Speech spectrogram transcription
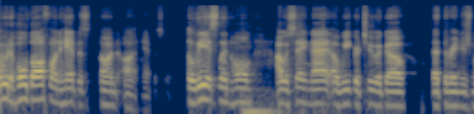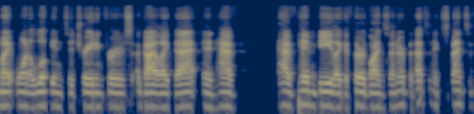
would hold off on Hampus on uh Hampus Elias Lindholm. I was saying that a week or two ago that the Rangers might want to look into trading for a guy like that and have have him be like a third line center, but that's an expensive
